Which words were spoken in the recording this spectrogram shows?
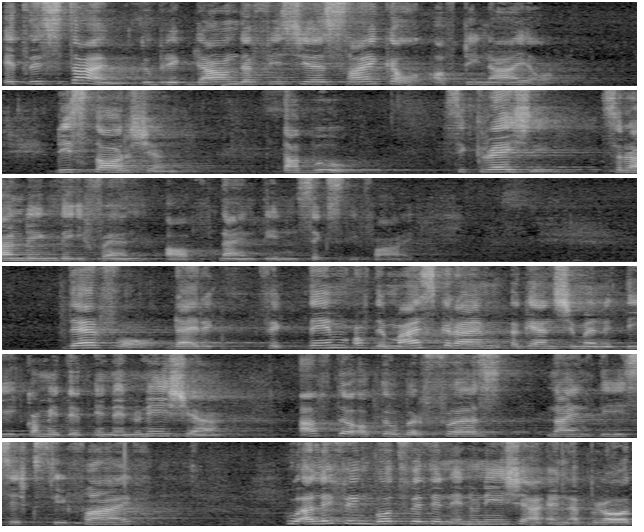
It is time to break down the vicious cycle of denial, distortion, taboo, secrecy surrounding the event of 1965. Therefore, direct victim of the mass crime against humanity committed in Indonesia after October 1st, 1965, who are living both within Indonesia and abroad,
